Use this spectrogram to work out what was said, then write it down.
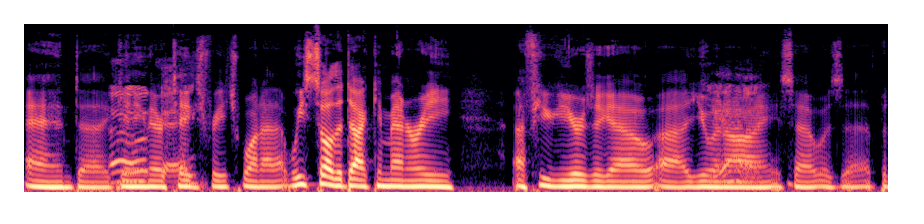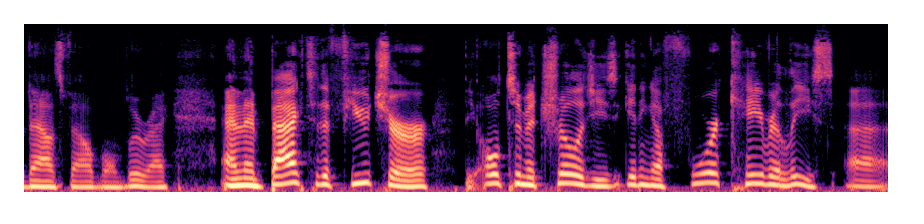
and uh, Oh, getting their takes for each one. Uh, we saw the documentary a few years ago, uh, you and I. So it was, uh, but now it's available on Blu-ray. And then Back to the Future, the Ultimate Trilogy is getting a 4K release. Uh,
